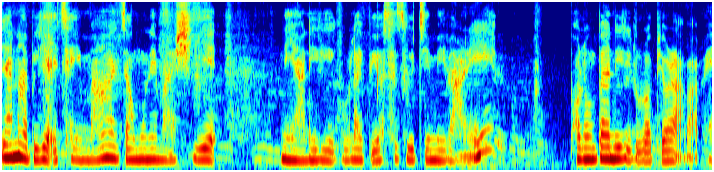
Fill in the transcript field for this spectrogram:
တရားနာပြီးတဲ့အချိန်မှာကျောင်းမွန်းထဲမှာရှိရဲ့နေရာလေးတွေကိုလိုက်ပြီးတော့ဆက်စုကြည့်မိပါတယ်ဘောလုံးပန်းလေးတွေလို့တော့ပြောတာပါပဲ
